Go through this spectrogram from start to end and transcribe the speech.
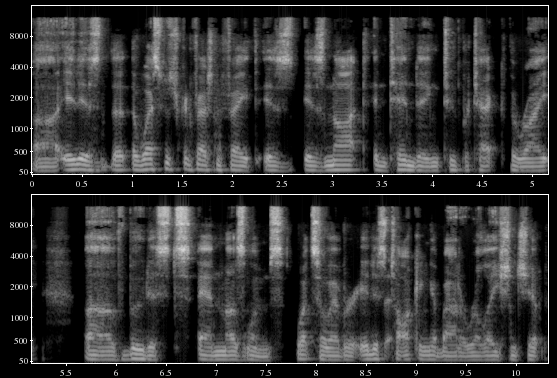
Uh, it is the the Westminster Confession of Faith is is not intending to protect the right of Buddhists and Muslims whatsoever. It is talking about a relationship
